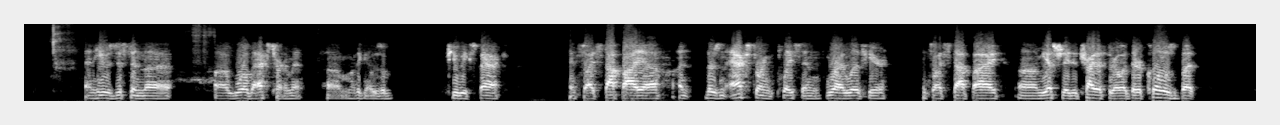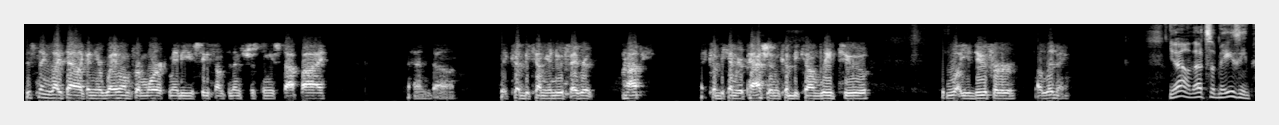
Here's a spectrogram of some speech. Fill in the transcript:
and he was just in the uh, World Axe Tournament. Um, I think it was a few weeks back, and so I stopped by. Uh, there's an axe throwing place in where I live here, and so I stopped by um, yesterday to try to throw it. They're closed, but just things like that, like on your way home from work, maybe you see something interesting, you stop by, and uh, it could become your new favorite hobby. It could become your passion. It could become lead to what you do for a living. Yeah, that's amazing.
